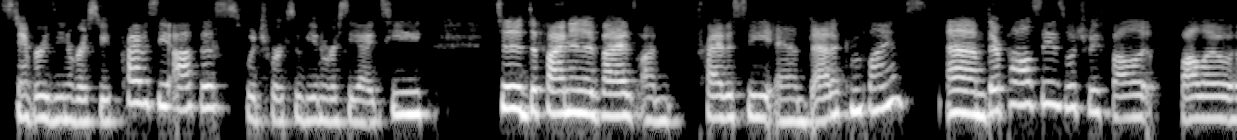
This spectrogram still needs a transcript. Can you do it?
Stanford's University Privacy Office, which works with University IT to define and advise on privacy and data compliance. Um, their policies, which we follow, follow,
